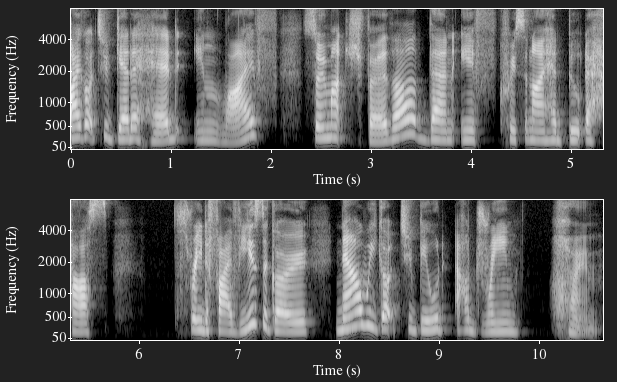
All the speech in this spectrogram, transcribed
I got to get ahead in life so much further than if Chris and I had built a house three to five years ago. Now we got to build our dream home.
